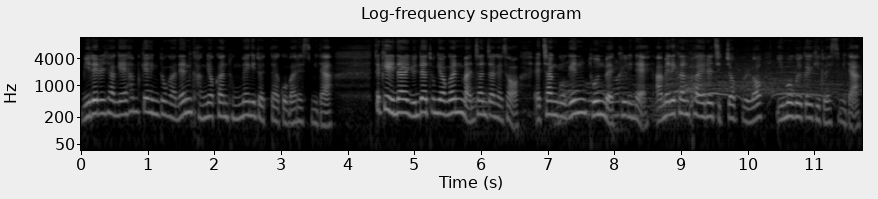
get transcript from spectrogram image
미래를 향해 함께 행동하는 강력한 동맹이 됐다고 말했습니다. 특히 이날 윤 대통령은 만찬장에서 애창곡인 돈 맥클린의 American Pie를 직접 불러 이목을 끌기도 했습니다.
